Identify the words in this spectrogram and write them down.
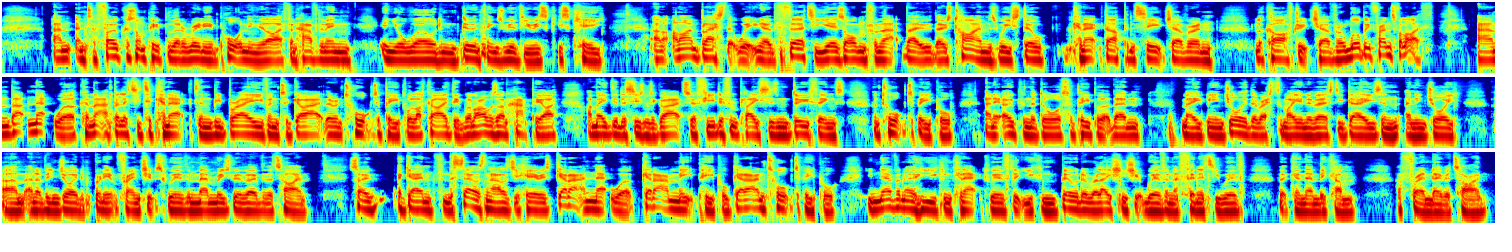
and and to focus on people that are really important in your life and have them in in your world and doing things with you is, is key. And, and I'm blessed that we, you know, 30 years on from that those, those times, we still connect up and see each other and look after each other, and we'll be friends for life. And that network and that ability to connect and be brave and to go out there and talk to people like I did when I was unhappy, I I made the decision to go out to a few different places and do things and talk to people, and it opened the doors for people that then made me enjoy the rest of my university days and and enjoy um, and have enjoyed brilliant friendships with and memories with over the time. So again, from the sales analogy here is get out and network, get out and meet people, get out and talk to people. You never know who you can connect with that you can build a relationship with, an affinity with that can then become a friend over time.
